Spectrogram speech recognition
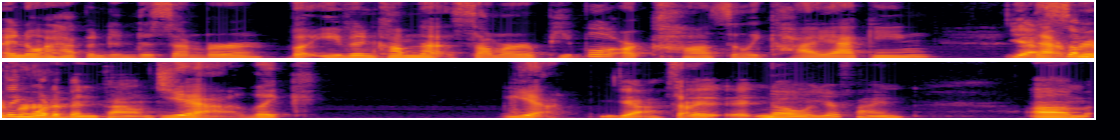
I know it happened in December, but even come that summer, people are constantly kayaking. Yeah, something river. would have been found. Yeah, like, yeah. Yeah. Sorry. it- it- no, you're fine. Um,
